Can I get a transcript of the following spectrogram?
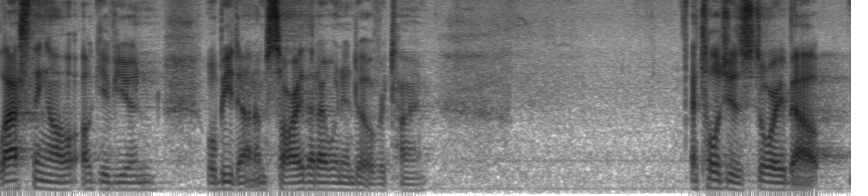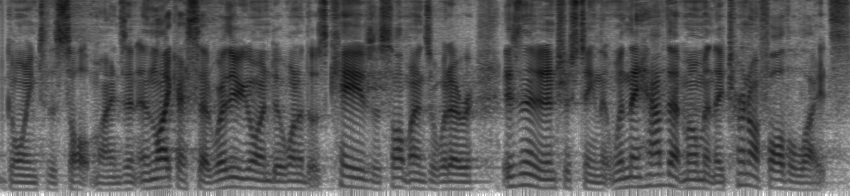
Last thing I'll, I'll give you, and we'll be done. I'm sorry that I went into overtime. I told you the story about going to the salt mines. And, and, like I said, whether you're going to one of those caves, the salt mines, or whatever, isn't it interesting that when they have that moment, they turn off all the lights,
